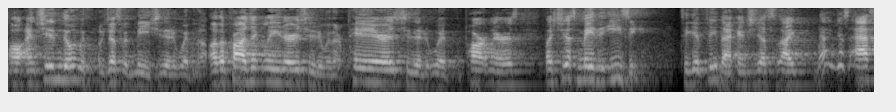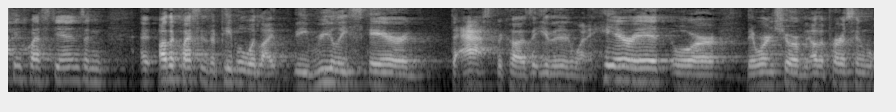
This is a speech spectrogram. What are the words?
Oh, and she didn't do it with, just with me. She did it with other project leaders. She did it with her peers. She did it with partners. But she just made it easy to give feedback, and she just like just asking questions and uh, other questions that people would like be really scared to ask because they either didn't want to hear it or they weren't sure if the other person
